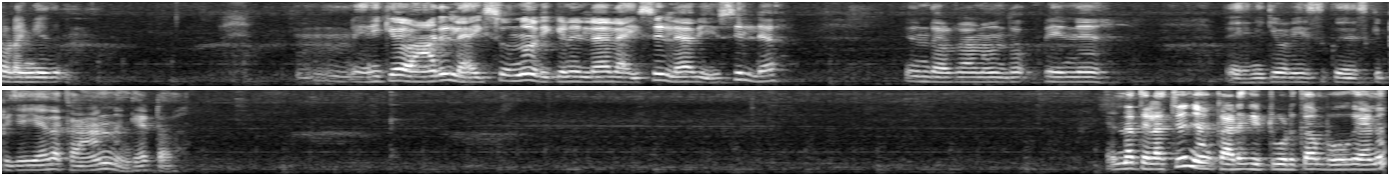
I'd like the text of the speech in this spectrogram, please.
തുടങ്ങിയത്. എനിക്ക് ആരും ലൈക്സ് ഒന്നും അടിക്കണില്ല. ലൈക്സ് ഇല്ല വ്യൂസ് ഇല്ല. എന്തുകൊണ്ടാണോ എന്തോ. പിന്നെ എനിക്ക് സ്കിപ്പ് ചെയ്യാതെ കാണണം കേട്ടോ. എണ്ണ തിളച്ച് ഞാൻ കടുക് ഇട്ട് കൊടുക്കാൻ പോവുകയാണ്.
